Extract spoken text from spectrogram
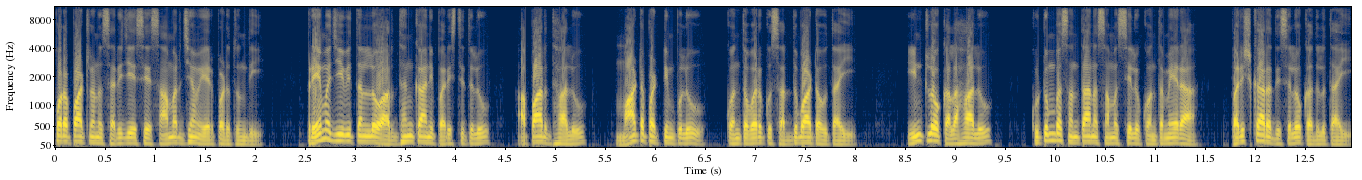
పొరపాట్లను సరిచేసే సామర్థ్యం ఏర్పడుతుంది. ప్రేమ జీవితంలో అర్థంకాని పరిస్థితులు అపార్థాలు మాటపట్టింపులు కొంతవరకు సర్దుబాటవుతాయి. ఇంట్లో కలహాలు కుటుంబ సంతాన సమస్యలు కొంతమేర పరిష్కార దిశలో కదులుతాయి.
